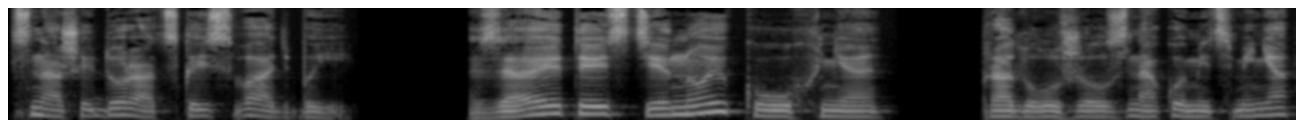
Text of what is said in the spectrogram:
с нашей дурацкой свадьбой. За этой стеной кухня, продолжил знакомить меня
